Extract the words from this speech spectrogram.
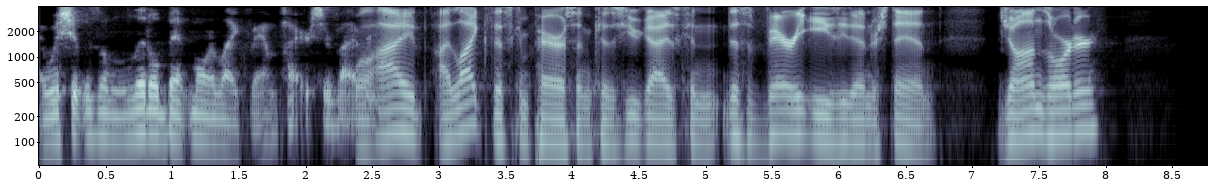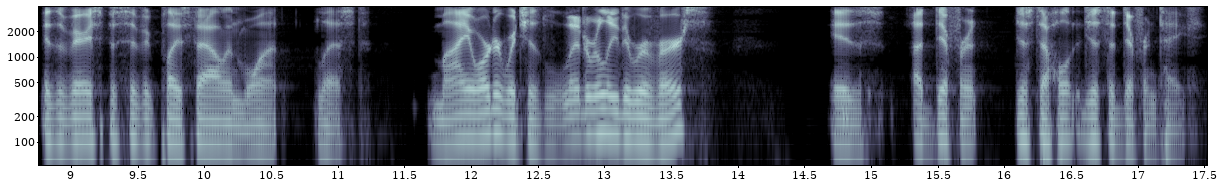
I wish it was a little bit more like Vampire Survivors. Well, I I like this comparison because you guys can. This is very easy to understand. John's order is a very specific playstyle and want list. My order, which is literally the reverse, is a different, just a whole, just a different take.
